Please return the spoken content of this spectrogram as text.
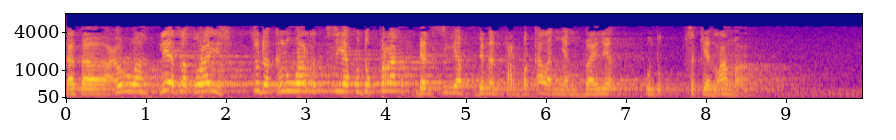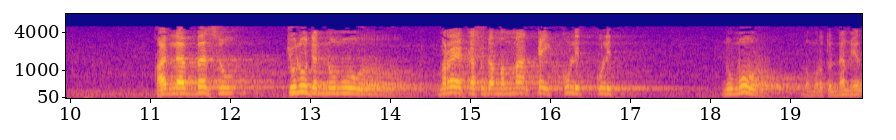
Kata Urwah, lihatlah Quraisy sudah keluar siap untuk perang dan siap dengan perbekalan yang banyak untuk sekian lama. Qad labbasu juludan numur. Mereka sudah memakai kulit-kulit numur. Numur itu namir.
